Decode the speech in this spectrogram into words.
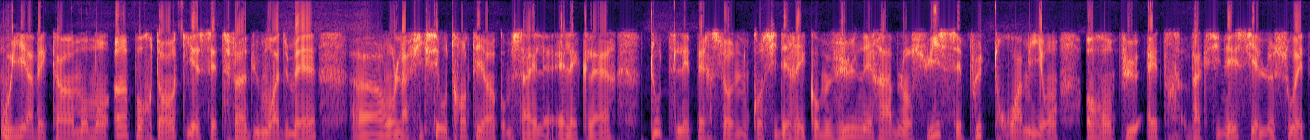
Oui, avec un moment important qui est cette fin du mois de mai. Euh, on l'a fixé au 31, comme ça elle, elle est claire. Toutes les personnes considérées comme vulnérables en Suisse, c'est plus de 3 millions, auront pu être vaccinées si elles le souhaitent.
